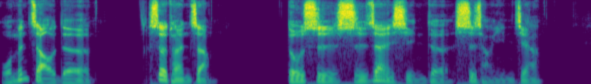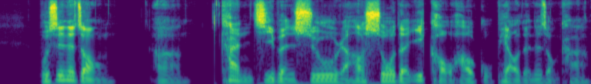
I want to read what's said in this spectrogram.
我们找的社团长都是实战型的市场赢家。不是那种啊、看几本书然后说的一口好股票的那种咖，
